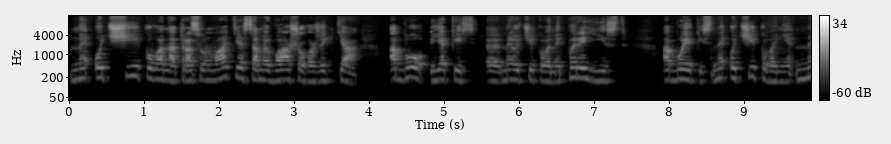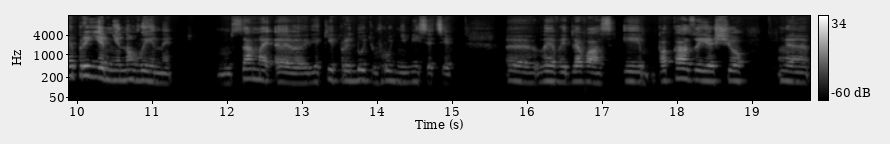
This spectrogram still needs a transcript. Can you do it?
неочікувана трансформація саме вашого життя, або якийсь е, неочікуваний переїзд, або якісь неочікувані, неприємні новини, саме е, які прийдуть в грудні місяці е, левий для вас, і показує, що е,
